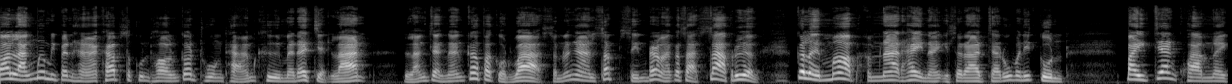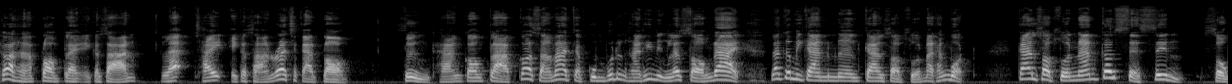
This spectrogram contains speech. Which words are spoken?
ตอนหลังเมื่อมีปัญหาครับ สกุลทรก็ทวงถามคืนมาได้ 7 ล้าน หลังจากนั้นก็ปรากฏว่าสำนักงงานทรัพย์สินพระมหากษัตริย์ทราบเรื่อง ก็เลยมอบอำนาจให้ในายอิสราจารุวณิชกุล ไปแจ้งความในข้อหาปลอมแปลงเอกสาร และใช้เอกสารราชการปลอม ซึ่งทางกองปราบก็สามารถจับกลุ่มผู้ต้องหาที่ 1 และ 2 ได้ แล้วก็มีการดำเนินการสอบสวนมาทั้งหมด การสอบสวนนั้นก็เสร็จสิ้นส่ง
